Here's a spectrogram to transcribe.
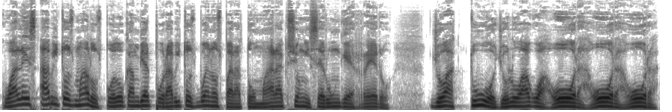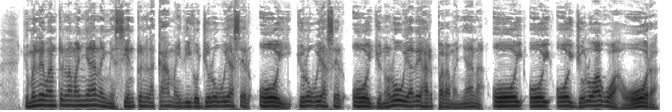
¿Cuáles hábitos malos puedo cambiar por hábitos buenos para tomar acción y ser un guerrero? Yo actúo, yo lo hago ahora, ahora, ahora. Yo me levanto en la mañana y me siento en la cama y digo, yo lo voy a hacer hoy, yo lo voy a hacer hoy, yo no lo voy a dejar para mañana, hoy, hoy, hoy, yo lo hago ahora.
